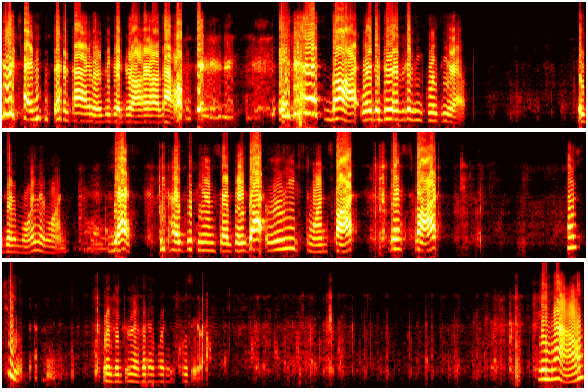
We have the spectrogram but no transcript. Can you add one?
Pretend that I was a good drawer on that one. Is there a spot where the derivative equals zero? Is there more than one? Yes, because the theorem says there's at least one spot. This spot has two of them, where the derivative would equal zero. Okay, now,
